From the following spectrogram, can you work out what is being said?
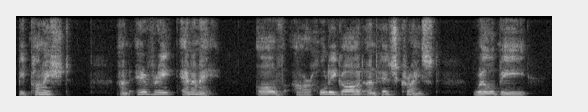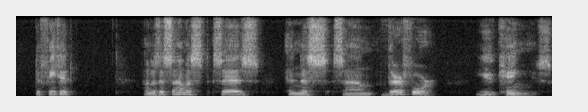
be punished, and every enemy of our holy God and his Christ will be defeated. And as the psalmist says in this psalm, therefore, you kings,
